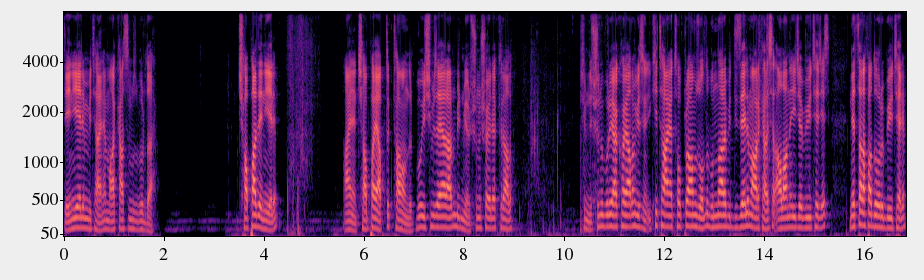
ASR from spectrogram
Deneyelim bir tane. Makasımız burada. Çapa deneyelim. Aynen çapa yaptık tamamdır. Bu işimize yarar mı bilmiyorum. Şunu şöyle kıralım. Şimdi şunu buraya koyalım geçelim. İki tane toprağımız oldu. Bunları bir dizelim arkadaşlar. Alanı iyice büyüteceğiz. Ne tarafa doğru büyütelim?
